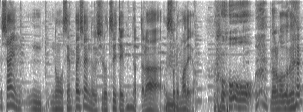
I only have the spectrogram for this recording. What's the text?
社員の先輩社員の後ろついていくんだったらそれまでよ、おおなるほどね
